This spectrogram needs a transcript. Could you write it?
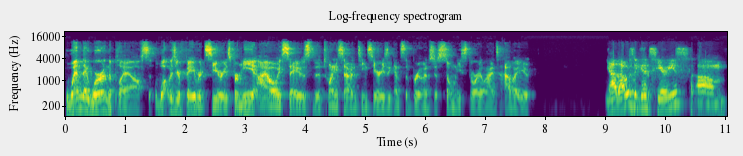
When they were in the playoffs, what was your favorite series? For me, I always say it was the 2017 series against the Bruins. Just so many storylines. How about you? Yeah, that was a good series. Um,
